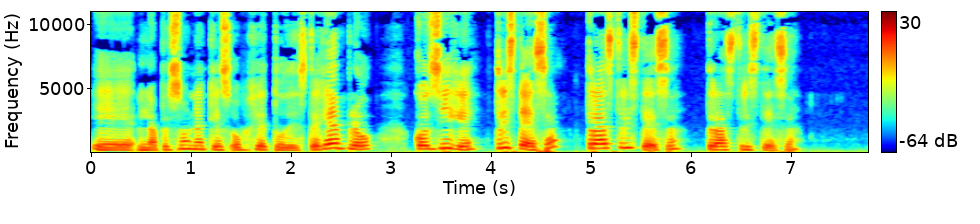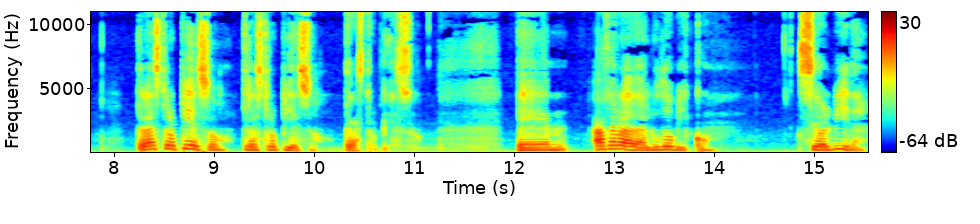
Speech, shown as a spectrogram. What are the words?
la persona que es objeto de este ejemplo consigue tristeza tras tristeza tras tristeza, tras tropiezo, tras tropiezo, tras tropiezo. Em, aferrada a Ludovico, se olvida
